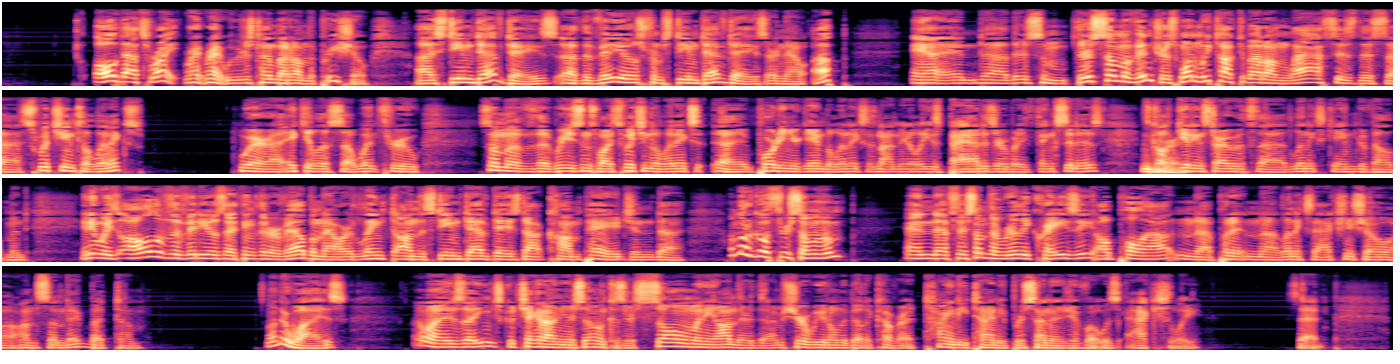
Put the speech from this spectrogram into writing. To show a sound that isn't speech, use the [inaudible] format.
Oh, that's right, right, right. We were just talking about it on the pre-show. Uh, Steam Dev Days. Uh, the videos from Steam Dev Days are now up, and uh, there's some there's some of interest. One we talked about on last is this uh, switching to Linux, where uh, Icculus uh, went through some of the reasons why switching to Linux, uh, porting your game to Linux is not nearly as bad as everybody thinks it is. It's called Right. Getting Started with uh, Linux Game Development. Anyways, all of the videos I think that are available now are linked on the SteamDevDays.com page, and uh, I'm going to go through some of them. And if there's something really crazy, I'll pull out and uh, put it in a Linux Action Show uh, on Sunday. But um, otherwise, otherwise uh, you can just go check it out on your own because there's so many on there that I'm sure we'd only be able to cover a tiny, tiny percentage of what was actually said.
